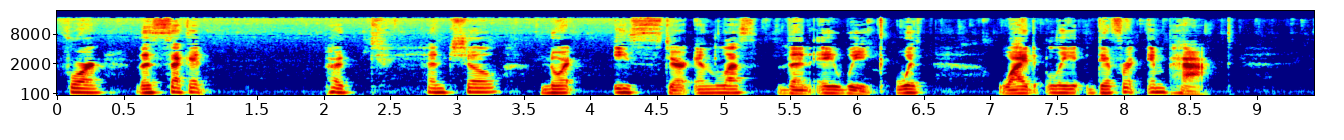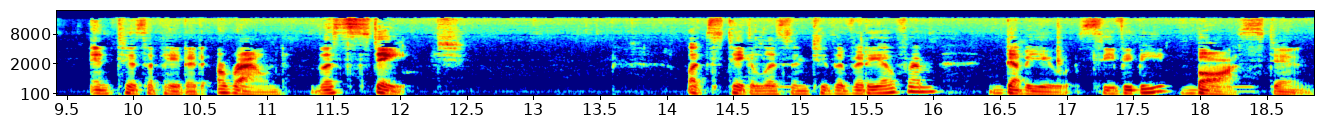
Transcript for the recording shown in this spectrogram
for the second potential nor'easter in less than a week, with widely different impact anticipated around the state. Let's take a listen to the video from WCVB Boston.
